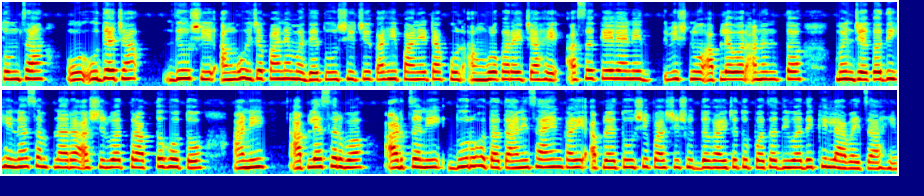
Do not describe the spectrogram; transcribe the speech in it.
तुमचा उ उद्याच्या दिवशी आंघोळीच्या पाण्यामध्ये तुळशीची काही पाने टाकून आंघोळ करायची आहे. असं केल्याने विष्णू आपल्यावर अनंत म्हणजे कधीही न संपणारा आशीर्वाद प्राप्त होतो आणि आपल्या सर्व अडचणी दूर होतात आणि सायंकाळी आपल्याला तुळशीपाशी शुद्ध गाईच्या तुपाचा दिवा देखील लावायचा आहे.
